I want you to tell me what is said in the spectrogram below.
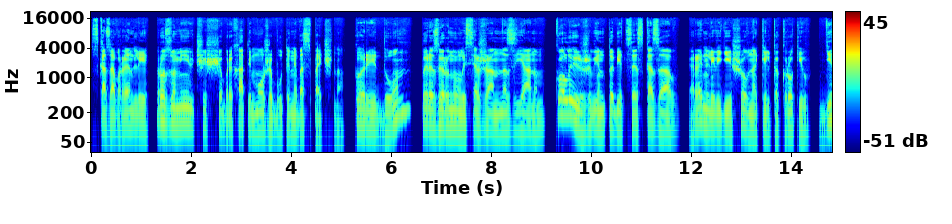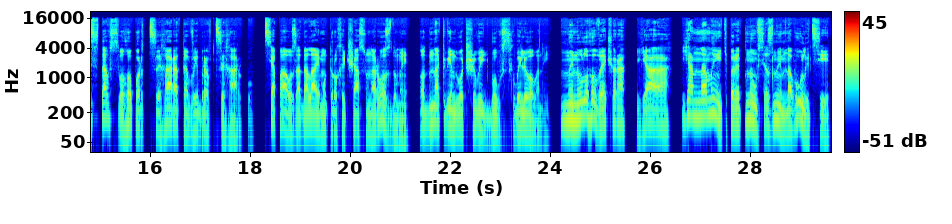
сказав Ренлі, розуміючи, що брехати може бути небезпечно. Корідон? перезирнулися Жанна з Яном. Коли ж він тобі це сказав? Ренлі відійшов на кілька кроків, дістав свого портсигара та вибрав цигарку. Ця пауза дала йому трохи часу на роздуми, однак він, вочевидь, був схвильований. Минулого вечора я. я на мить перетнувся з ним на вулиці.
